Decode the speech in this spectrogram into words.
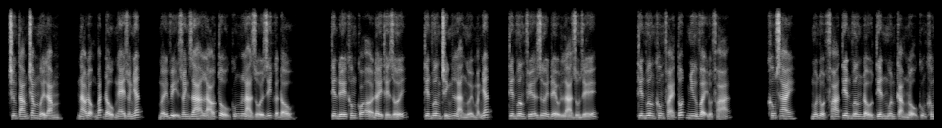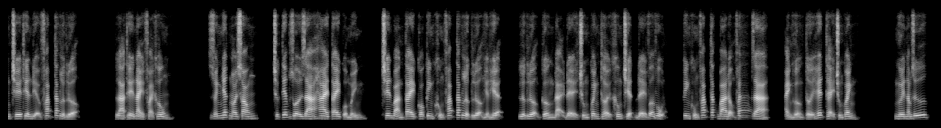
chương tám trăm mười lăm, náo động bắt đầu nghe doanh nhất, mấy vị doanh gia lão tổ cũng là rối rít gật đầu. Tiên đế không có ở đây thế giới, tiên vương chính là người mạnh nhất, tiên vương phía dưới đều là run dế tiên vương không phải tốt như vậy đột phá. Không sai, muốn đột phá tiên vương đầu tiên muốn cảm nộ cũng khống chế thiên địa pháp tắc lực lượng. Là thế này phải không? Doanh nhất nói xong, trực tiếp dôi ra hai tay của mình, trên bàn tay có kinh khủng pháp tắc lực lượng hiện hiện, lực lượng cường đại để chúng quanh thời không triệt để vỡ vụn, kinh khủng pháp tắc ba động phát ra, ảnh hưởng tới hết thảy chúng quanh. Người nắm giữ.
